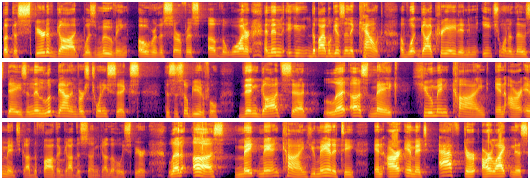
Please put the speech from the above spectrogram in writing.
But the Spirit of God was moving over the surface of the water. And then uh, the Bible gives an account of what God created in each one of those days. And then look down in verse 26. This is so beautiful. Then God said, "Let us make humankind in our image God the Father, God the Son, God the Holy Spirit. Let us make mankind, humanity, in our image after our likeness,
